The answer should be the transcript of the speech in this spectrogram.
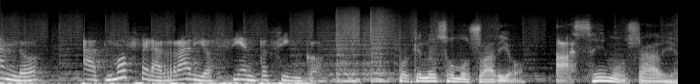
escuchando Atmósfera Radio 105, Porque no somos radio, hacemos radio.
